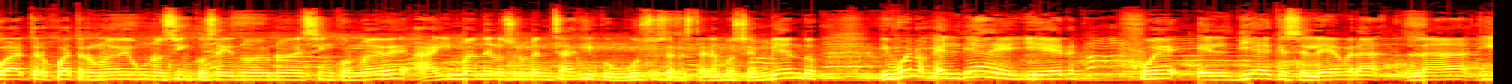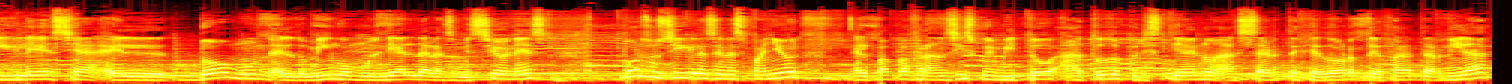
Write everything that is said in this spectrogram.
449-156-9959. Ahí mándenos un mensaje y con gusto se lo estaremos enviando. Y bueno, el día de ayer fue el día que celebra la iglesia, el DOMUN, el Domingo Mundial de las Misiones. Por sus siglas en español, el Papa Francisco invitó a todo cristiano a ser tejedor de fraternidad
